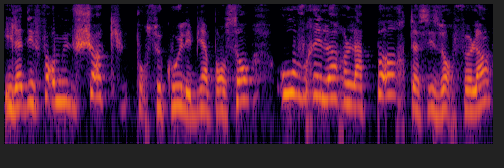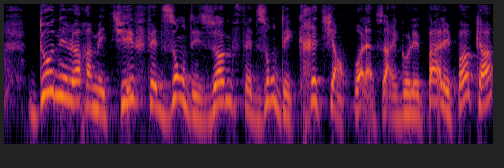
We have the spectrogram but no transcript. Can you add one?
Il a des formules choc pour secouer les bien-pensants. Ouvrez-leur la porte à ces orphelins, donnez-leur un métier, faites-en des hommes, faites-en des chrétiens. Voilà, ça rigolait pas à l'époque. Hein.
